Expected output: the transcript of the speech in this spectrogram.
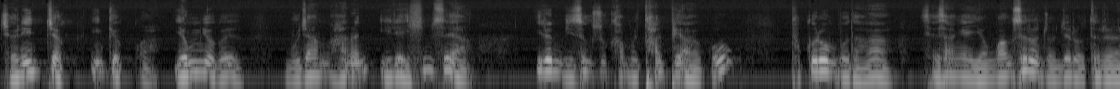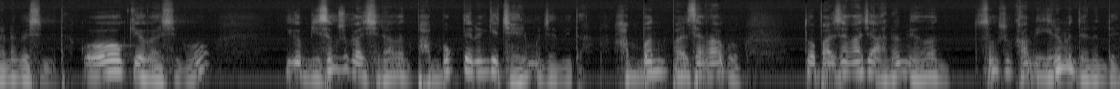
전인적 인격과 영역을 무장하는 일에 힘써야 이런 미성숙함을 탈피하고 부끄러움보다 세상의 영광스러운 존재로 드러나는 것입니다. 꼭 기억하시고 이거 미성숙한 신앙은 반복되는 게 제일 문제입니다. 한 번 발생하고 또 발생하지 않으면 성숙함이 이러면 되는데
